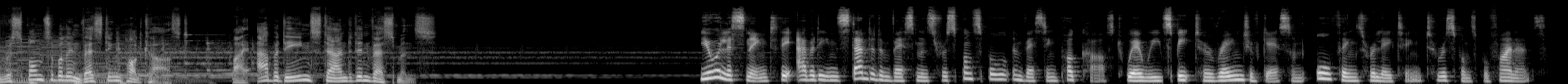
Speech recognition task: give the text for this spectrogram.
Responsible Investing Podcast by Aberdeen Standard Investments. You are listening to the Aberdeen Standard Investments Responsible Investing Podcast, where we speak to a range of guests on all things relating to responsible finance.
